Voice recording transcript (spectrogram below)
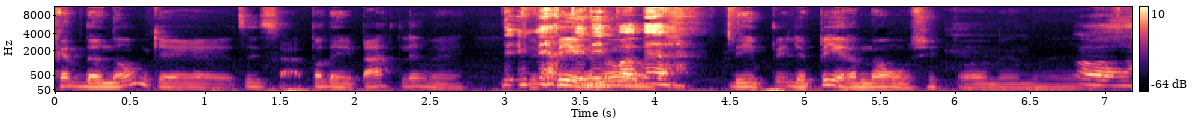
te traitent de nom que tu sais, ça n'a pas d'impact, là, mais Des Le pire des nom. des, le pire nom, je sais pas, man. euh, Oh.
